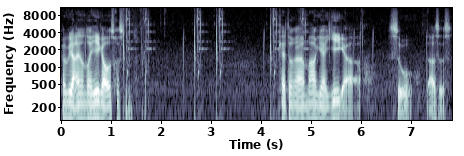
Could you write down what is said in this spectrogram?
Können wir wieder einen unserer Jäger ausrüsten. Kletterer, Magier, Jäger. So. Da ist es.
